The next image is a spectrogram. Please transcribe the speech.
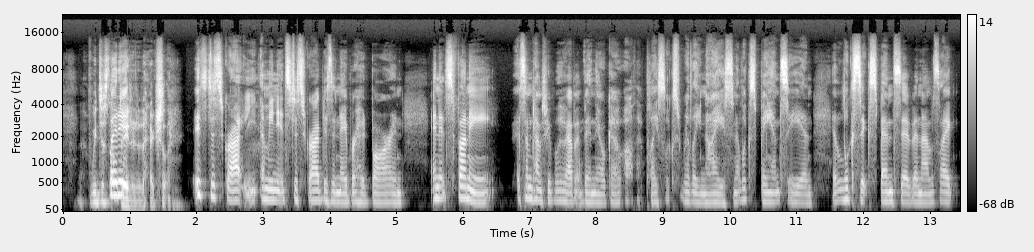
We just But it- updated it, actually. It's described. I mean, it's described as a neighborhood bar, and and it's funny. Sometimes people who haven't been there will go, "Oh, that place looks really nice, and it looks fancy, and it looks expensive." And I was like,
